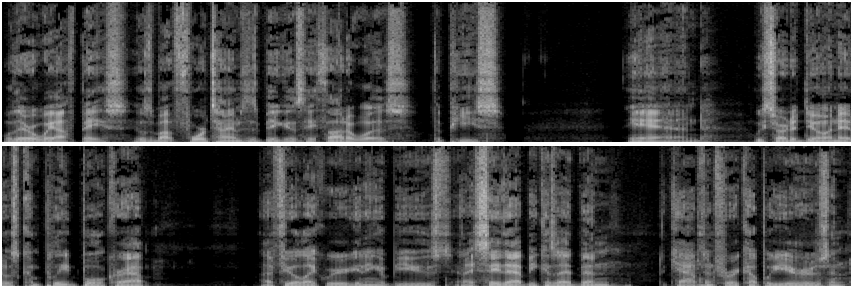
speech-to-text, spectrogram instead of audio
Well, they were way off base. It was about four times as big as they thought it was, the piece. And we started doing it. It was complete bullcrap. I feel like we were getting abused. And I say that because I had been the captain for a couple years and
